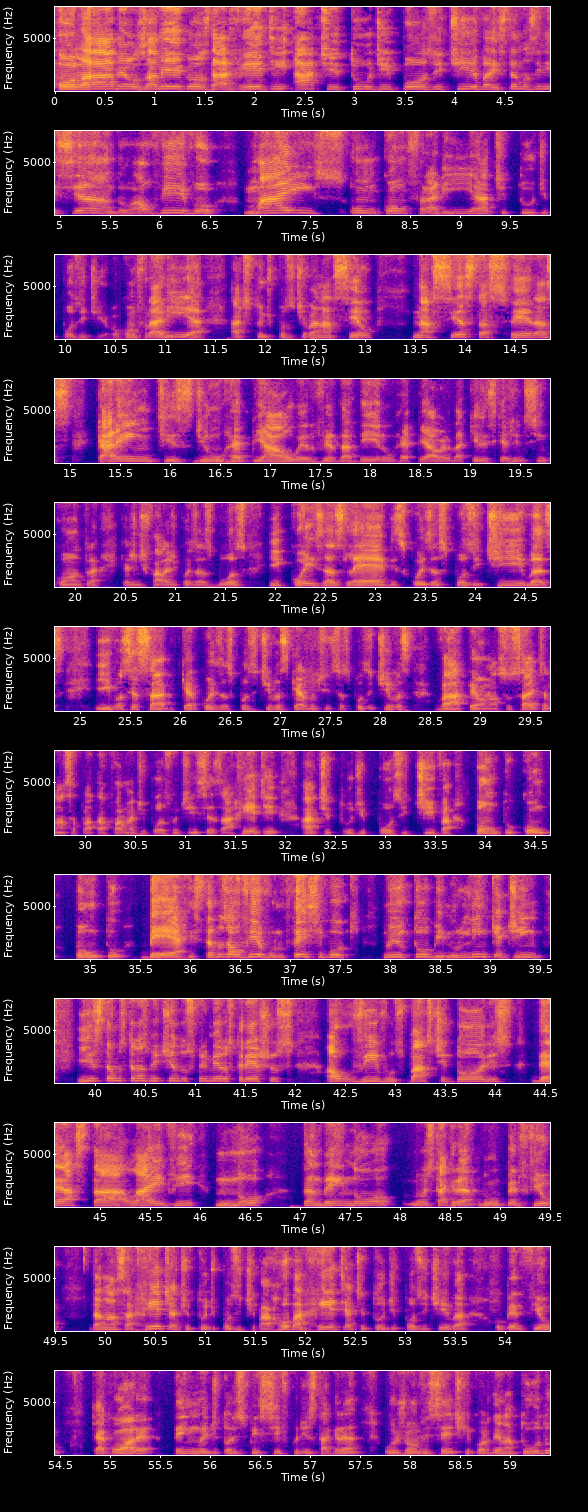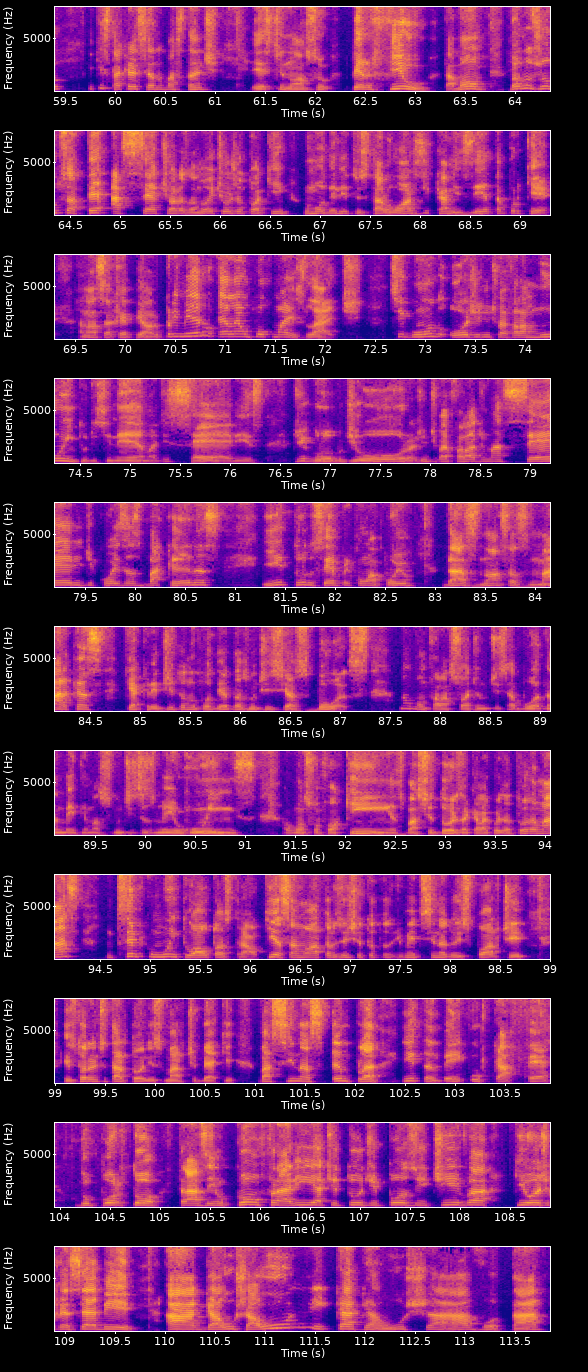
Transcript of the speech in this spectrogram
Olá, meus amigos da rede Atitude Positiva. Estamos iniciando ao vivo mais um Confraria Atitude Positiva. O Confraria Atitude Positiva nasceu nas sextas-feiras, carentes de um happy hour verdadeiro, um happy hour daqueles que a gente se encontra, que a gente fala de coisas boas e coisas leves, coisas positivas. E você sabe, quer coisas positivas, quer notícias positivas, vá até o nosso site, a nossa plataforma de boas notícias, a rede atitudepositiva.com.br. Estamos ao vivo no Facebook, no YouTube, no LinkedIn, e estamos transmitindo os primeiros trechos ao vivo, os bastidores desta live no também no, no Instagram, no perfil da nossa Rede Atitude Positiva, arroba Rede Atitude Positiva, o perfil que agora tem um editor específico de Instagram, o João Vicente, que coordena tudo e que está crescendo bastante este nosso perfil, tá bom? Vamos juntos até às 7 horas da noite. Hoje eu estou aqui no modelito Star Wars de camiseta, porque a nossa happy hour, primeiro, ela é um pouco mais light. Segundo, hoje a gente vai falar muito de cinema, de séries, de Globo de Ouro, a gente vai falar de uma série de coisas bacanas e tudo sempre com o apoio das nossas marcas que acreditam no poder das notícias boas. Não vamos falar só de notícia boa também, tem umas notícias meio ruins, algumas fofoquinhas, bastidores, aquela coisa toda, mas sempre com muito alto astral. Kia Motors, Instituto de Medicina do Esporte, Restaurante Tartone, Smartback, Vacinas Ampla e também o Café do Porto trazem o Confraria Atitude Positiva que hoje recebe a gaúcha, a única gaúcha a votar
